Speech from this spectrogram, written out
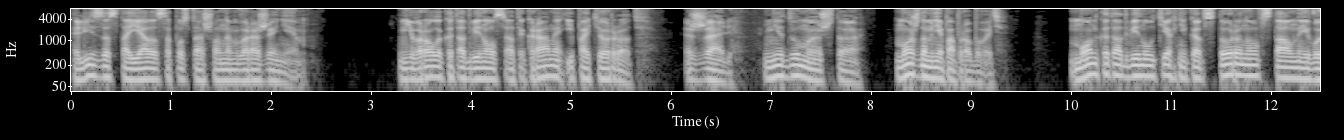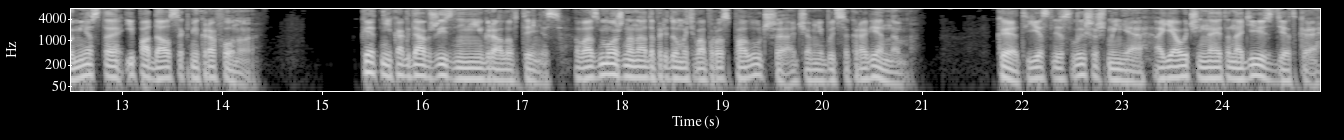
Лиза стояла с опустошенным выражением. Невролог отодвинулся от экрана и потер рот. «Жаль. Не думаю, что... Можно мне попробовать?» Монк отодвинул техника в сторону, встал на его место и подался к микрофону. Кэт никогда в жизни не играла в теннис. Возможно, надо придумать вопрос получше, о чем-нибудь сокровенном. «Кэт, если слышишь меня, а я очень на это надеюсь, детка,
